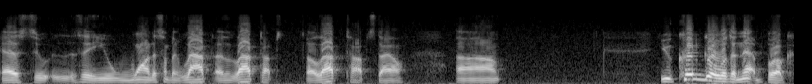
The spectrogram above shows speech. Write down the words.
as to say you wanted something lap a laptop a laptop style, um, you could go with a netbook,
